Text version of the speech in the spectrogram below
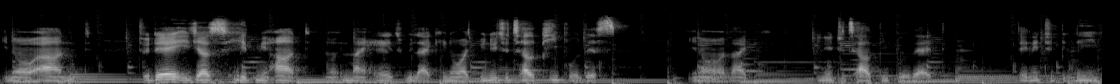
You know, and today it just hit me hard, you know, in my head. We like, you know what, you need to tell people this. You know, like you need to tell people that they need to believe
